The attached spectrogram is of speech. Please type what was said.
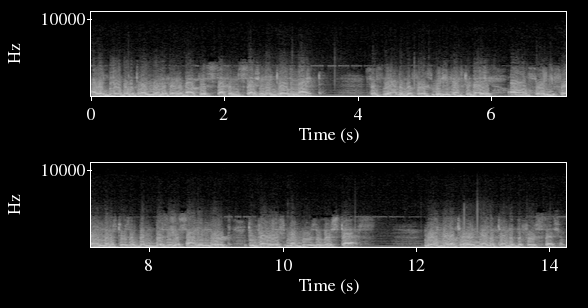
I won't be able to tell you anything about this second session until tonight. Since the end of the first meeting yesterday, all three foreign ministers have been busy assigning work to various members of their staffs. No military men attended the first session.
